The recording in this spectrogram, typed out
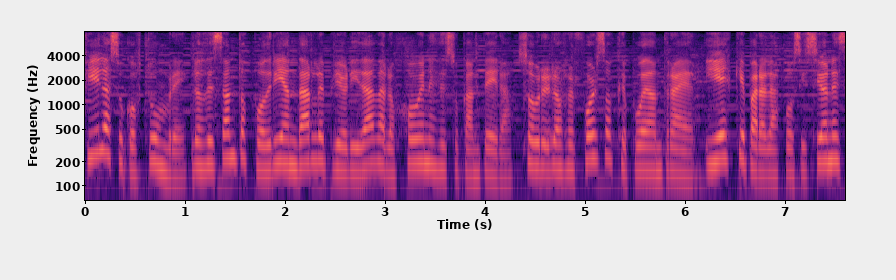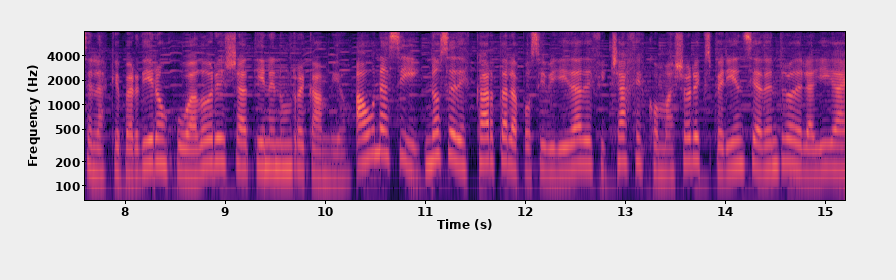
Fiel a su costumbre, los de Santos podrían darle prioridad a los jóvenes de su cantera, sobre los refuerzos que puedan traer. Y es que para las posiciones en las que perdieron jugadores ya tienen un recambio. Aún así, no se descarta la posibilidad de fichajes con mayor experiencia dentro de la Liga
